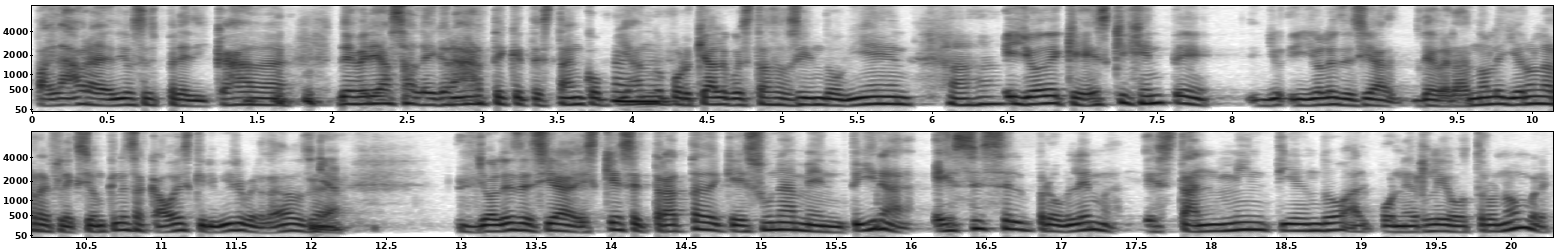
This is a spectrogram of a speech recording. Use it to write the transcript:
palabra de Dios es predicada, deberías alegrarte que te están copiando porque algo estás haciendo bien. Y yo de que es que gente, y yo les decía, de verdad no leyeron la reflexión que les acabo de escribir, ¿verdad? O sea, yo les decía, es que se trata de que es una mentira, ese es el problema, están mintiendo al ponerle otro nombre.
